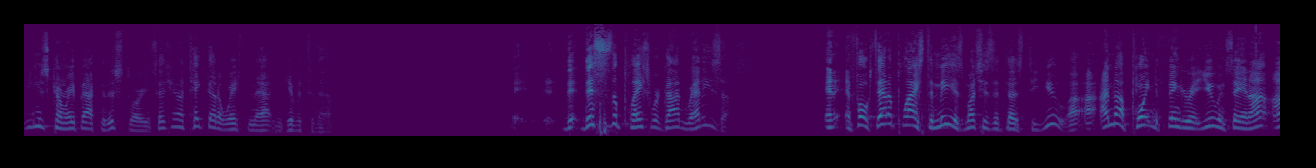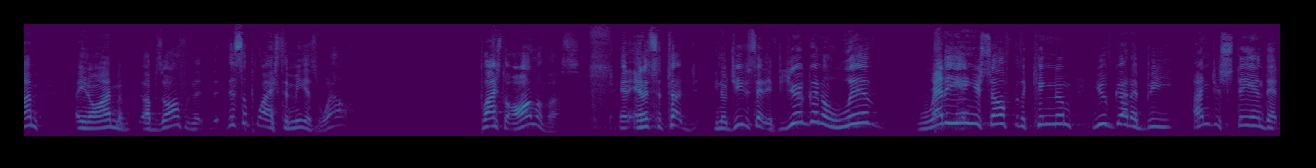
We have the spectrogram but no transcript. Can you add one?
You can just come right back to this story and say, you know, take that away from that and give it to them. This is the place where God readies us. And, and folks, that applies to me as much as it does to you. I, am not pointing the finger at you and saying, I, am you know, I'm absolving. This applies to me as well. It applies to all of us. And, and it's a tough, you know, Jesus said, if you're going to live readying yourself for the kingdom, you've got to be, understand that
